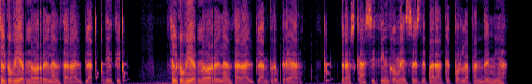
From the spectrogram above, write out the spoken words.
El gobierno relanzará el plan 10 El gobierno relanzará el plan Procrear. Tras casi cinco meses de parate por la pandemia,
